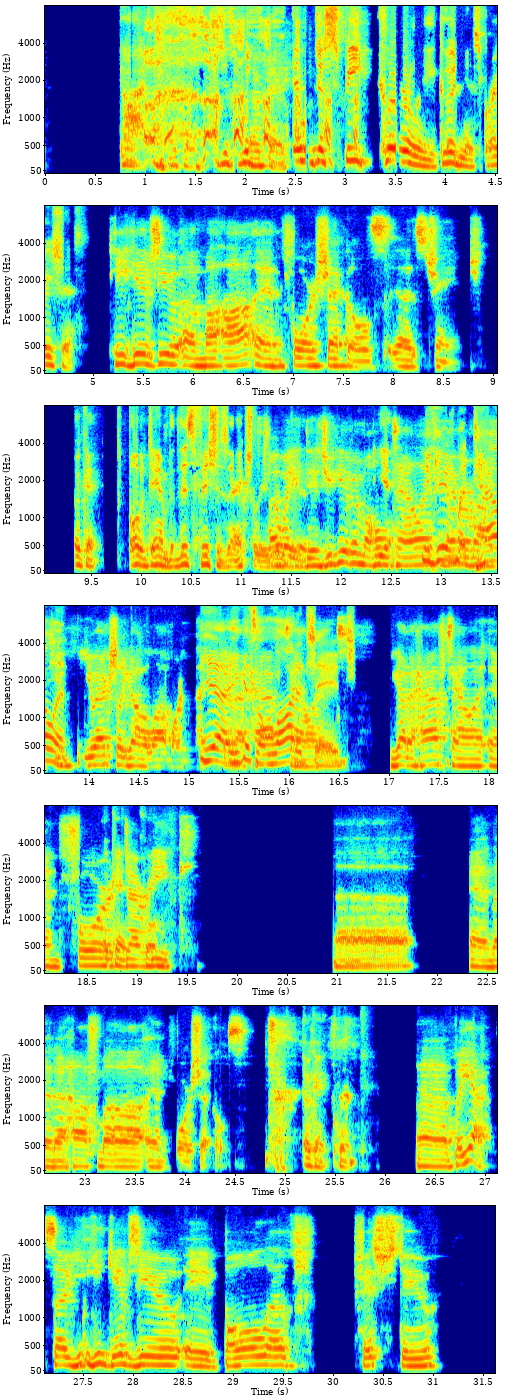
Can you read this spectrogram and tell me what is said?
God, okay. just would, Okay. they would just speak clearly. Goodness gracious. He gives you a ma'a and four shekels as change. Okay. Oh damn! But this fish is actually. Oh really wait, good. did you give him a whole Yeah, talent? you gave him a mind. talent. You, you actually got a lot more than that. Yeah, he gets a lot of change. You got a half talent and four Okay, cool. Uh, and then a half ma'a and four shekels. Okay, cool. Uh, but yeah, so he he gives you a bowl of fish stew.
